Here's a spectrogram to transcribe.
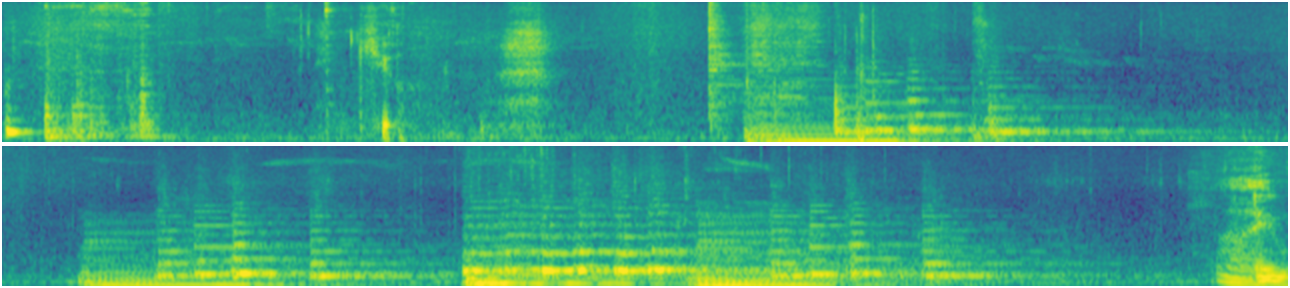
Thank I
